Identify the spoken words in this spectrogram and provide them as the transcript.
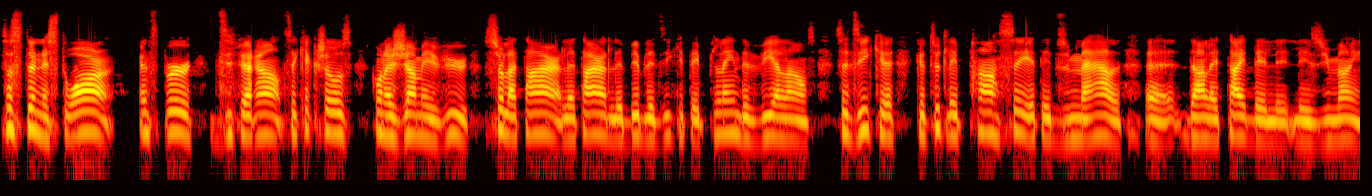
Ça, c'est une histoire un petit peu différente. C'est quelque chose qu'on n'a jamais vu sur la terre. La terre, la Bible dit, qui était pleine de violence. Ça dit que, que toutes les pensées étaient du mal euh, dans les têtes des humains,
